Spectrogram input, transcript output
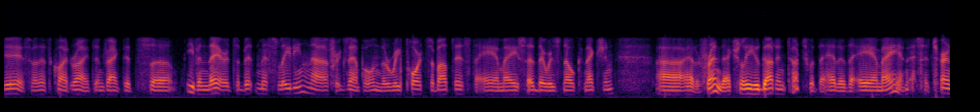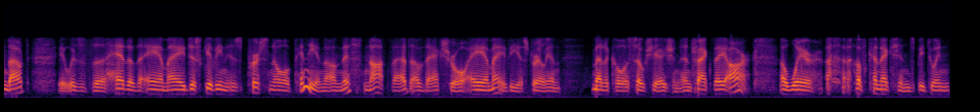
Yes, well, that's quite right. In fact, it's uh, even there, it's a bit misleading. Uh, for example, in the reports about this, the AMA said there was no connection. Uh, I had a friend actually who got in touch with the head of the AMA, and as it turned out, it was the head of the AMA just giving his personal opinion on this, not that of the actual AMA, the Australian Medical Association. In fact, they are aware of connections between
